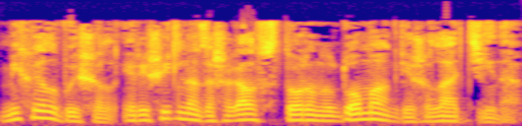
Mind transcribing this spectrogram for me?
Михаил вышел и решительно зашагал в сторону дома, где жила Дина.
